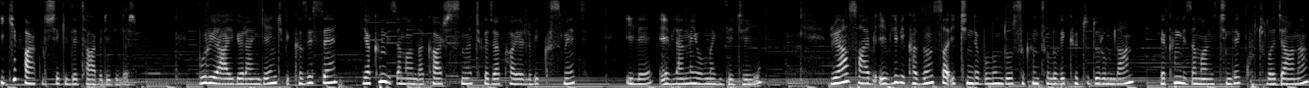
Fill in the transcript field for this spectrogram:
iki farklı şekilde tabir edilir. Bu rüyayı gören genç bir kız ise yakın bir zamanda karşısına çıkacak hayırlı bir kısmet ile evlenme yoluna gideceği, rüya sahibi evli bir kadınsa içinde bulunduğu sıkıntılı ve kötü durumdan yakın bir zaman içinde kurtulacağına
